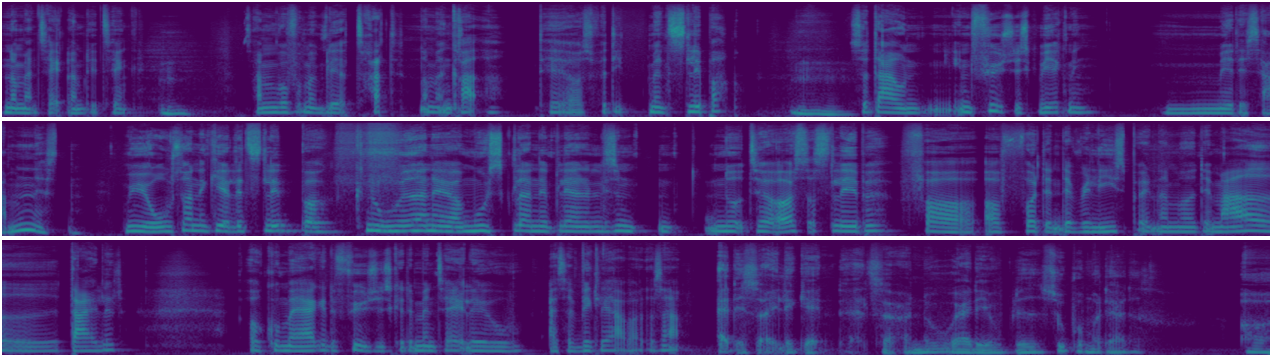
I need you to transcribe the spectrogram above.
når man taler om de ting. Mm. Samme hvorfor man bliver træt, når man græder. Det er også fordi, man slipper. Mm. Så der er jo en, en fysisk virkning med det samme næsten. Myoserne giver lidt slip, og knuderne og musklerne bliver ligesom nødt til også at slippe for at få den der release på en eller anden måde. Det er meget dejligt at kunne mærke det fysiske og det mentale jo altså virkelig arbejder sammen. Er det så elegant? Altså, nu er det jo blevet supermoderne og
